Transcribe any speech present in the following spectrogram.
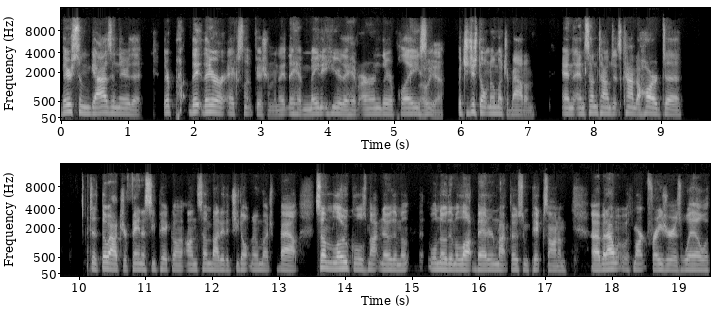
there's some guys in there that they're they, they are excellent fishermen. They, they have made it here. They have earned their place. Oh yeah. But you just don't know much about them. And and sometimes it's kind of hard to to throw out your fantasy pick on, on somebody that you don't know much about. Some locals might know them, will know them a lot better and might throw some picks on them. Uh, but I went with Mark Frazier as well, with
